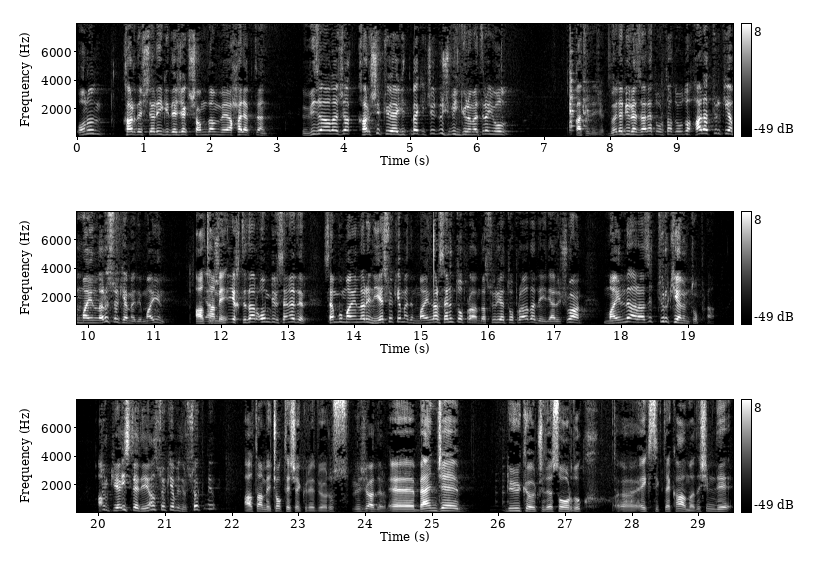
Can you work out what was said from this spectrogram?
Onun kardeşleri gidecek Şam'dan veya Halep'ten vize alacak. Karşı köye gitmek için 3000 kilometre yol kat edecek. Böyle bir rezalet Orta Doğu'da. Hala Türkiye mayınları sökemedi. Mayın. Altan Yani Bey. şimdi iktidar 11 senedir. Sen bu mayınları niye sökemedin? Mayınlar senin toprağında. Suriye toprağı da değil. Yani şu an mayınlı arazi Türkiye'nin toprağı. Türkiye istediği an sökebilir. Sökmüyor. Altan Bey çok teşekkür ediyoruz. Rica ederim. Ee, bence büyük ölçüde sorduk. Ee, eksikte kalmadı. Şimdi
